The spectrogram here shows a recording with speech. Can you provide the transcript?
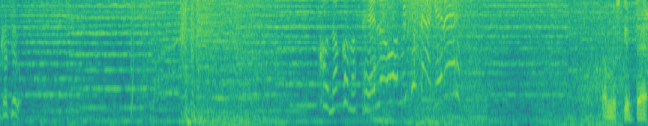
任せろこの子の性能を見せてあげる I'm gonna skip that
